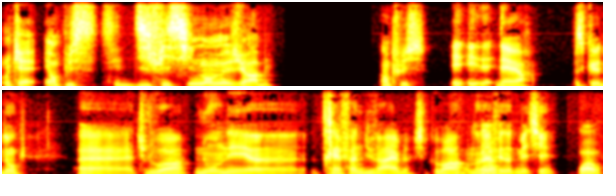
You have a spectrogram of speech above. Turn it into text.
Ok, et en plus, c'est difficilement mesurable. en plus et, et d'ailleurs parce que donc euh, tu le vois nous on est euh, très fan du variable chez Cobra on en a fait notre métier Waouh.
